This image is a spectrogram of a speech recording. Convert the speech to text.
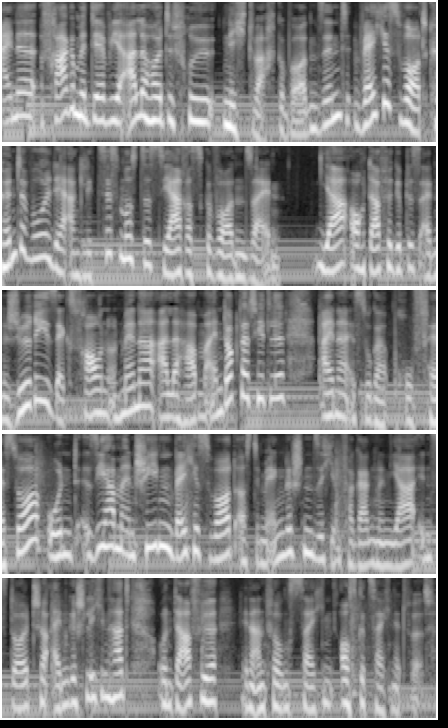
Eine Frage, mit der wir alle heute früh nicht wach geworden sind. Welches Wort könnte wohl der Anglizismus des Jahres geworden sein? Ja, auch dafür gibt es eine Jury, sechs Frauen und Männer, alle haben einen Doktortitel, einer ist sogar Professor und sie haben entschieden, welches Wort aus dem Englischen sich im vergangenen Jahr ins Deutsche eingeschlichen hat und dafür in Anführungszeichen ausgezeichnet wird.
